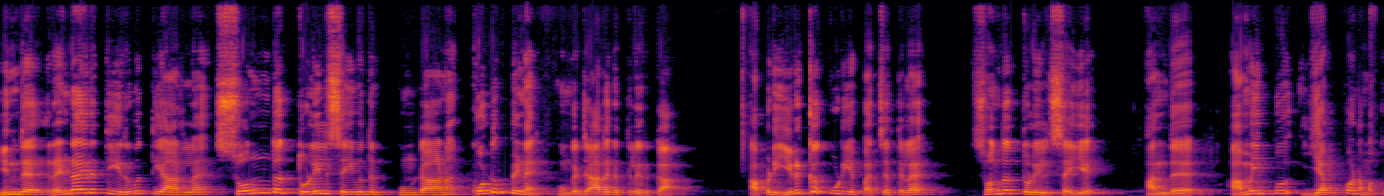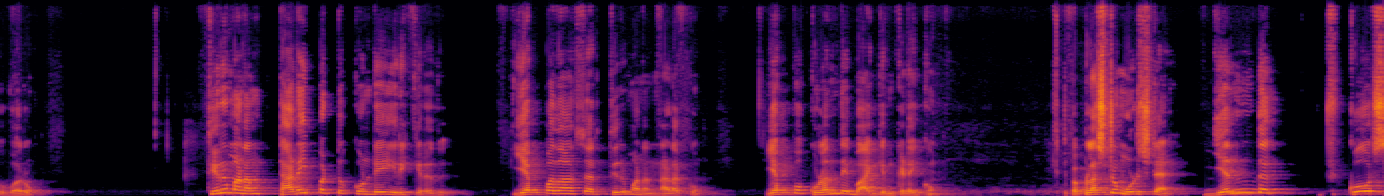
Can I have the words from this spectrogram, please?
இந்த ரெண்டாயிரத்தி இருபத்தி ஆறில் சொந்த தொழில் செய்வதற்கு உண்டான கொடுப்பினை உங்கள் ஜாதகத்தில் இருக்கா? அப்படி இருக்கக்கூடிய பட்சத்தில் சொந்த தொழில் செய்ய அந்த அமைப்பு எப்போ நமக்கு வரும்? திருமணம் தடைப்பட்டு கொண்டே இருக்கிறது. எப்போதான் சார் திருமணம் நடக்கும்? எப்போ குழந்தை பாக்கியம் கிடைக்கும்? இப்போ ப்ளஸ் டூ முடிச்சிட்டேன். எந்த கோர்ஸ்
